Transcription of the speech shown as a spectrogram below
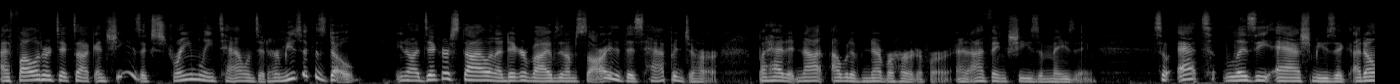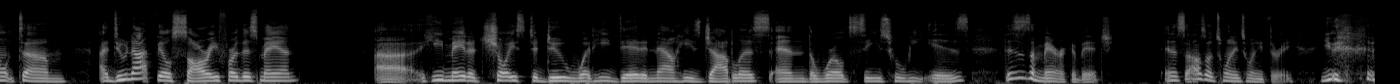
I followed her TikTok and she is extremely talented. Her music is dope. You know, I dig her style and I dig her vibes, and I'm sorry that this happened to her. But had it not, I would have never heard of her. And I think she's amazing. So at Lizzy Ash Music, I don't um I do not feel sorry for this man. Uh, he made a choice to do what he did, and now he's jobless, and the world sees who he is. This is America, bitch and it's also 2023. You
